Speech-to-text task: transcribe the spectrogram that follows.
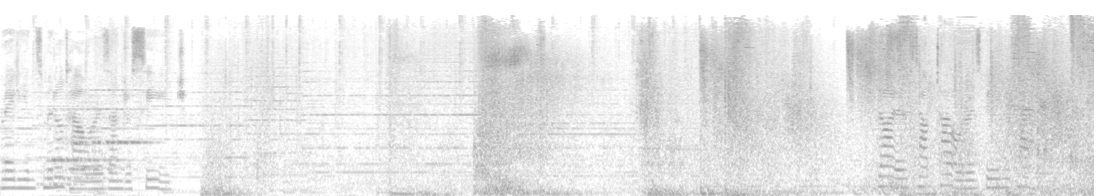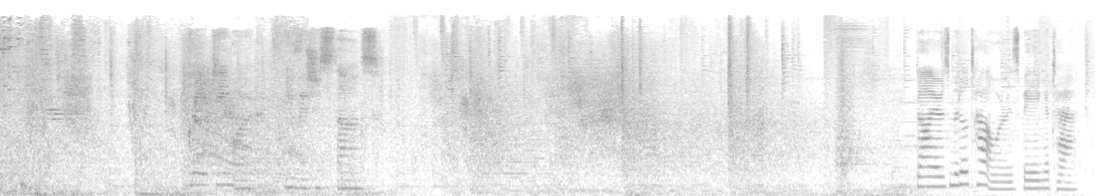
Radiant's middle tower is under siege. Dire's top tower is being attacked. Great teamwork, you vicious thugs. Dire's middle tower is being attacked.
